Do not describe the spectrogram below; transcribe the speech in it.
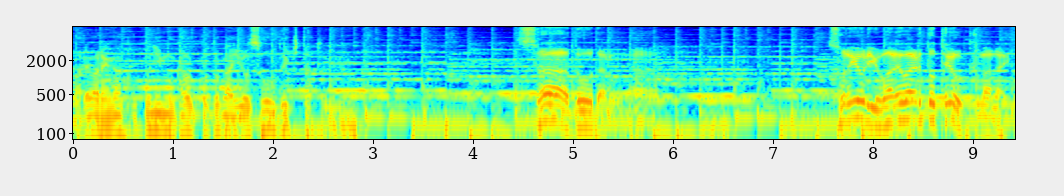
我々がここに向かうことが予想できたというのか。さあどうだろうな。それより我々と手を組まないか。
